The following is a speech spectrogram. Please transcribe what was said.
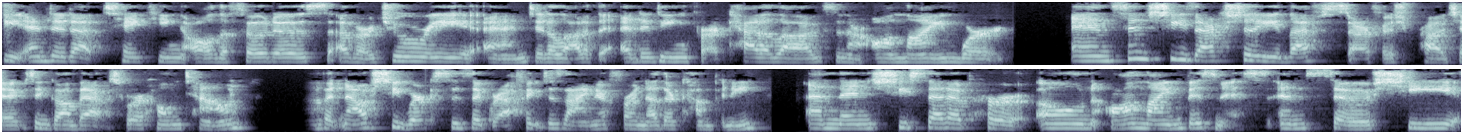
She ended up taking all the photos of our jewelry and did a lot of the editing for our catalogs and our online work. And since she's actually left Starfish Project and gone back to her hometown, but now she works as a graphic designer for another company. And then she set up her own online business. And so she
